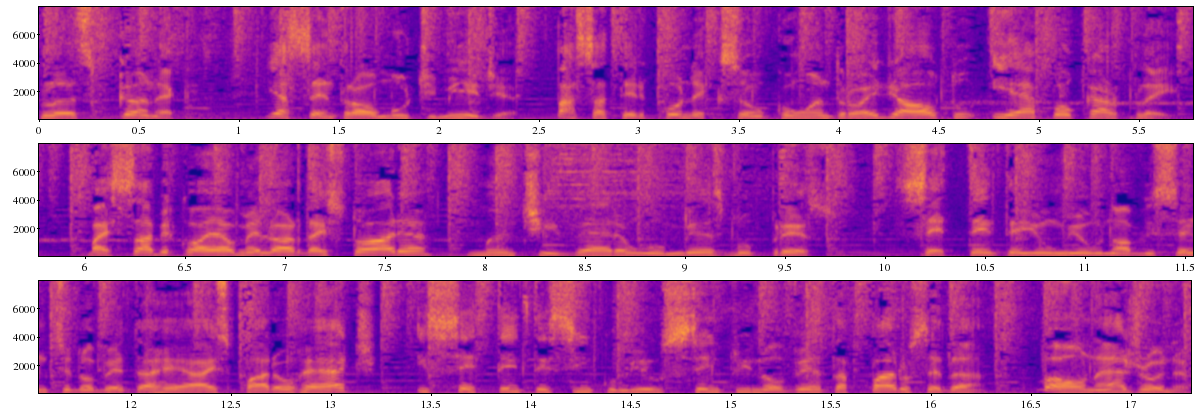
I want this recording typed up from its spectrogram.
Plus Connect. E a central multimídia passa a ter conexão com Android Auto e Apple CarPlay. Mas sabe qual é o melhor da história? Mantiveram o mesmo preço. R$ 71.990 para o hatch e R$ 75.190 para o sedã. Bom, né, Júnior?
